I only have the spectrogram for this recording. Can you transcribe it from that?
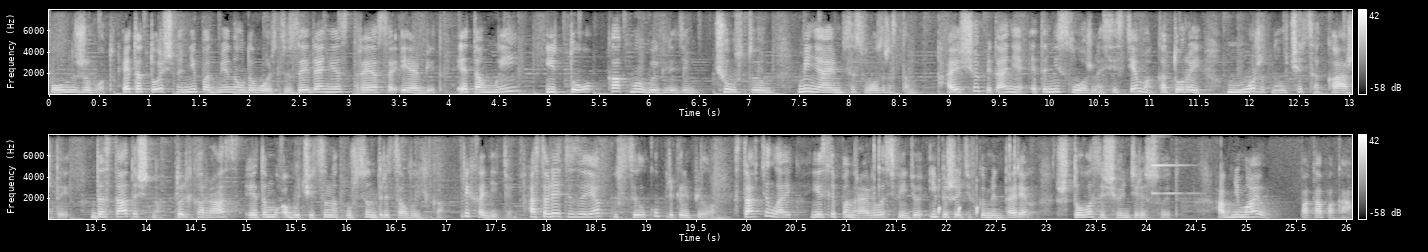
полный живот. Это точно не подмена удовольствия, заедание стресса и обид. Это мы и то, как мы выглядим, чувствуем, меняемся с возрастом. А еще питание – это несложная система, которой может научиться каждый. Достаточно только раз этому обучиться на курсе нутрициологика. Приходите. Оставляйте заявку, ссылку прикрепила. Ставьте лайк, если понравилось видео и пишите в комментариях, что вас еще интересует. Обнимаю, пока-пока.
